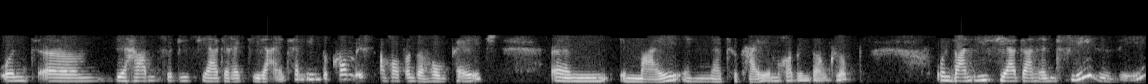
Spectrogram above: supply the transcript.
Und ähm, wir haben für dieses Jahr direkt wieder einen Termin bekommen, ist auch auf unserer Homepage ähm, im Mai in der Türkei im Robinson Club und waren dieses Jahr dann in Flesensee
